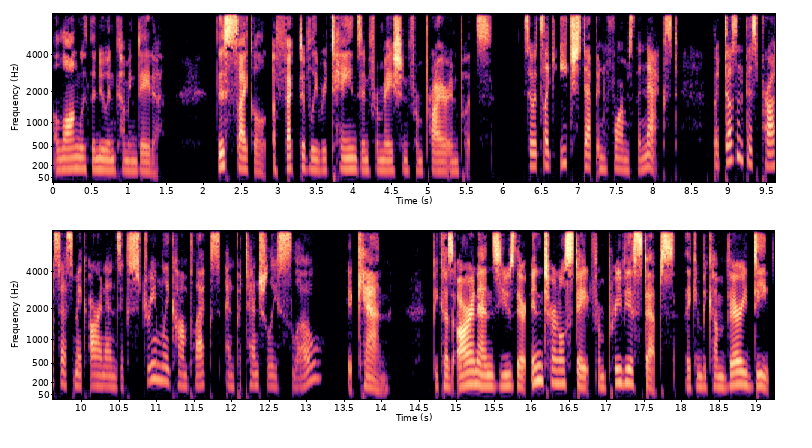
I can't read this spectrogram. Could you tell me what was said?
along with the new incoming data. This cycle effectively retains information from prior inputs so it's like each step informs the next. But doesn't this process make RNNs extremely complex and potentially slow? It can. Because RNNs use their internal state from previous steps, they can become very deep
